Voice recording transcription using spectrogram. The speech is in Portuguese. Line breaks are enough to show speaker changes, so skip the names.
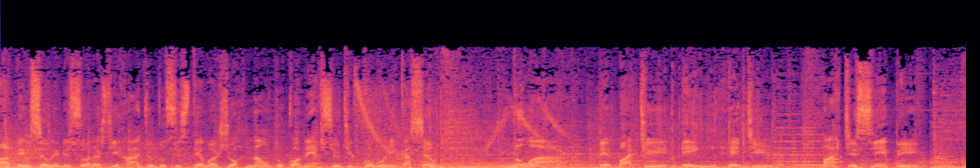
Atenção emissoras de rádio do Sistema Jornal do Comércio de Comunicação. No ar, debate em rede. Participe!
